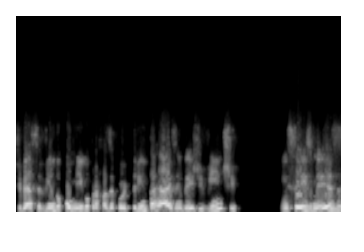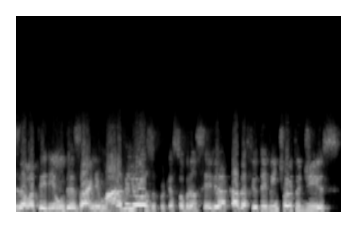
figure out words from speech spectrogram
tivesse vindo comigo para fazer por 30 reais em vez de 20, em seis meses ela teria um design maravilhoso, porque a sobrancelha, cada fio tem 28 dias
